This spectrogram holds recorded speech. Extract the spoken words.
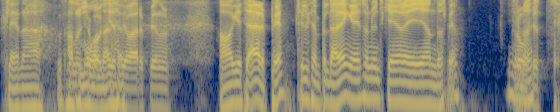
flera Alla kör bara månader. GTA RP nu. Ja, GTA RP till exempel. Där är en grej som du inte kan göra i andra spel. Nice. Tråkigt.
